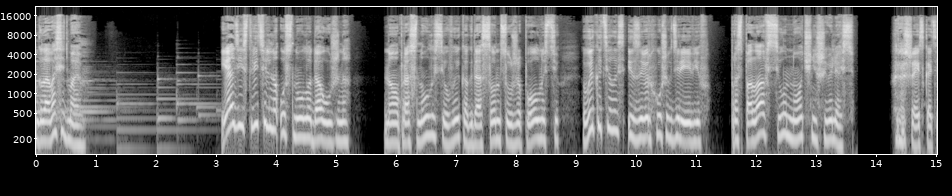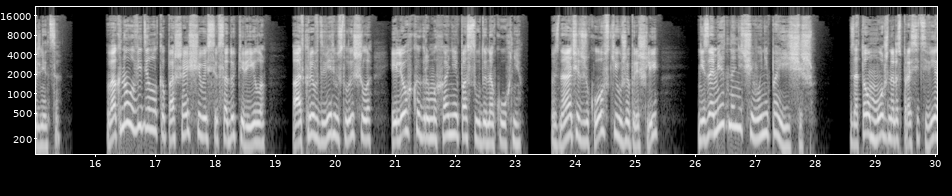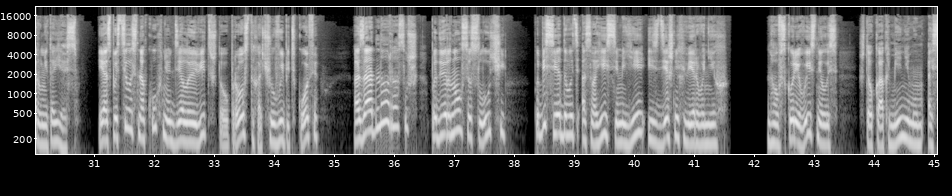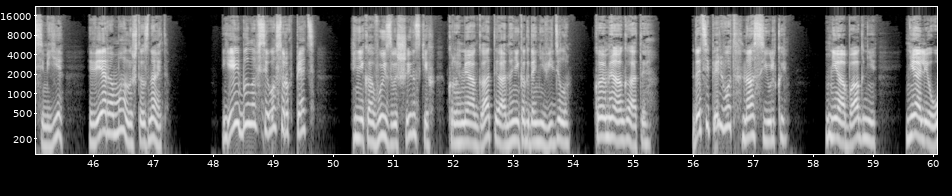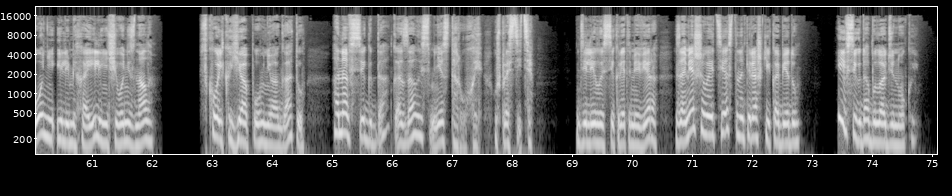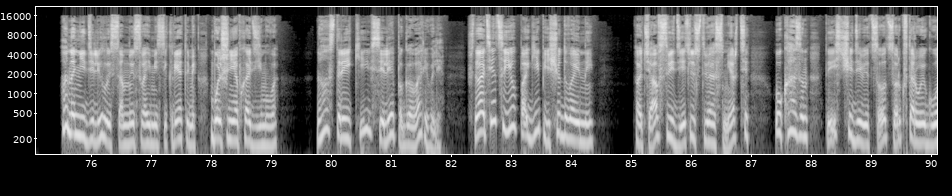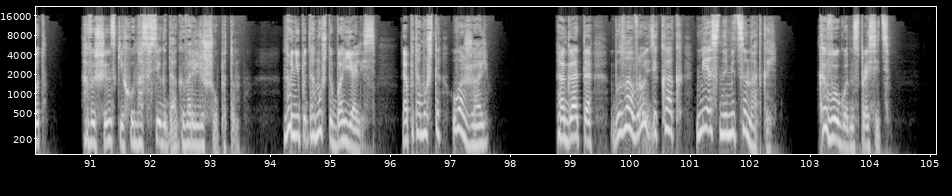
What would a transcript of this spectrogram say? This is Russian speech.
Глава седьмая. Я действительно уснула до ужина, но проснулась, увы, когда солнце уже полностью выкатилось из-за верхушек деревьев. Проспала всю ночь, не шевелясь. Хороша искательница. В окно увидела копошащегося в саду Кирилла, а, открыв дверь, услышала и легкое громыхание посуды на кухне. Значит, Жуковские уже пришли. Незаметно ничего не поищешь. Зато можно расспросить Веру, не таясь. Я спустилась на кухню, делая вид, что просто хочу выпить кофе, а заодно, раз уж подвернулся случай, побеседовать о своей семье и здешних верованиях. Но вскоре выяснилось, что как минимум о семье Вера мало что знает. Ей было всего 45, и никого из Вышинских, кроме Агаты, она никогда не видела. Кроме Агаты. Да теперь вот нас с Юлькой. Ни об Агне, ни о Леоне или Михаиле ничего не знала. Сколько я помню Агату, она всегда казалась мне старухой, уж простите. Делилась секретами Вера, замешивая тесто на пирожки к обеду. И всегда была одинокой. Она не делилась со мной своими секретами больше необходимого. Но старики в селе поговаривали, что отец ее погиб еще до войны, хотя в свидетельстве о смерти указан 1942 год. О Вышинских у нас всегда говорили шепотом. Но не потому, что боялись, а потому что уважали. Агата была вроде как местной меценаткой. Кого угодно спросить.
